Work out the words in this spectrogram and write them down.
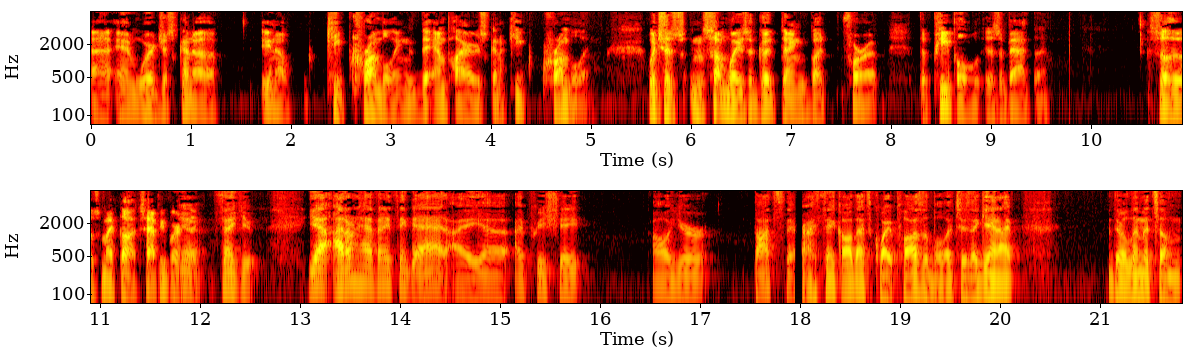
uh, and we're just going to, you know, keep crumbling. The empire is going to keep crumbling, which is in some ways a good thing, but for uh, the people is a bad thing. So those are my thoughts. Happy birthday! Yeah, thank you. Yeah, I don't have anything to add. I uh, I appreciate all your thoughts there. I think all that's quite plausible. It's just again, I there are limits on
